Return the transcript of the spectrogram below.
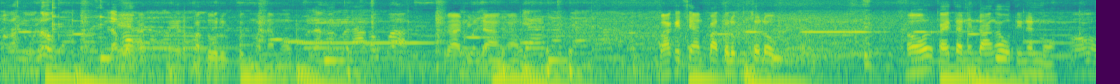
Makatulog. Lamok. Mahirap, mahirap matulog pag manamok. Wala nga malakaw pa. Grabe langaw. Bakit siyan patulog ng tulog? Oo, kahit anong langaw, tingnan mo. Oo.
